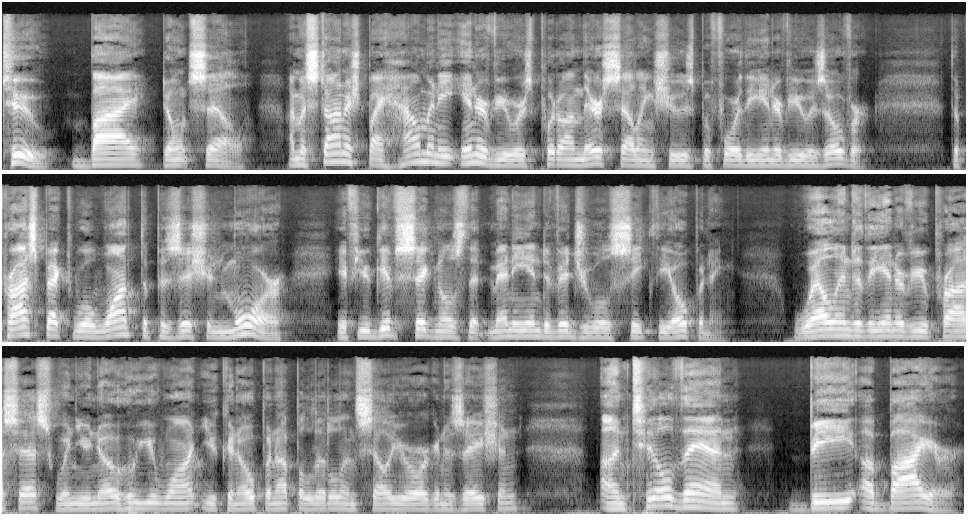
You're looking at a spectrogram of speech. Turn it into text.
2. Buy, don't sell. I'm astonished by how many interviewers put on their selling shoes before the interview is over. The prospect will want the position more if you give signals that many individuals seek the opening. Well into the interview process, when you know who you want, you can open up a little and sell your organization. Until then, be a buyer.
